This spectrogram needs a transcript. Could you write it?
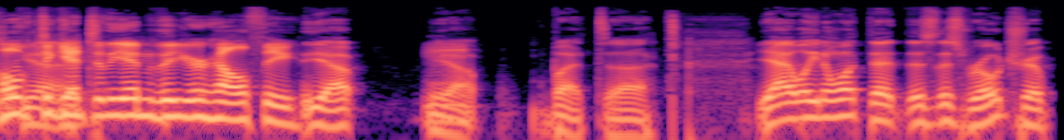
hope to get to the end of the year healthy. Yep. Yep. But uh, yeah, well, you know what? That this this road trip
